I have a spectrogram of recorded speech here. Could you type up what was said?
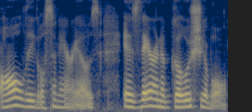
all legal scenarios is they're negotiable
